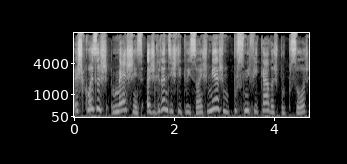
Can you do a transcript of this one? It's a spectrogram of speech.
As coisas mexem-se, as grandes instituições, mesmo personificadas por pessoas,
